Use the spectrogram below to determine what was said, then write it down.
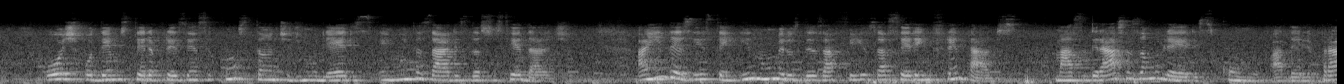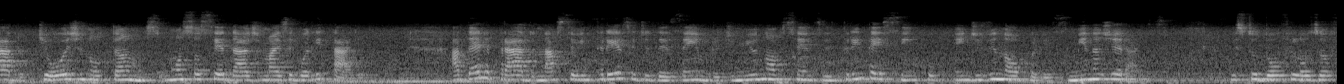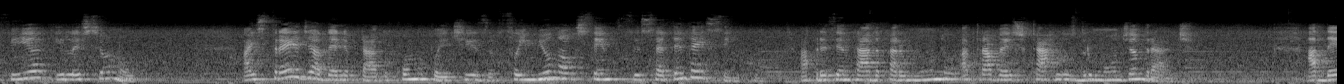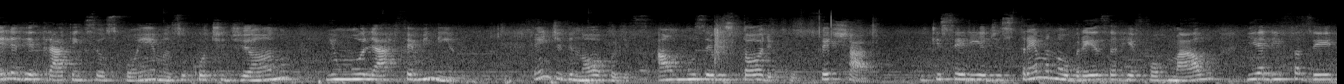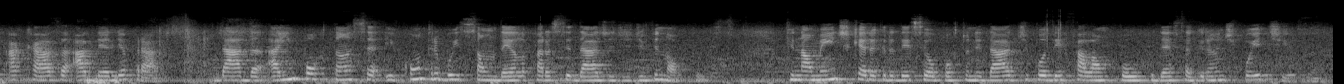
hoje podemos ter a presença constante de mulheres em muitas áreas da sociedade. Ainda existem inúmeros desafios a serem enfrentados, mas graças a mulheres como Adélia Prado, que hoje notamos uma sociedade mais igualitária. Adélia Prado nasceu em 13 de dezembro de 1935 em Divinópolis, Minas Gerais. Estudou filosofia e lecionou. A estreia de Adélia Prado como poetisa foi em 1975, apresentada para o mundo através de Carlos Drummond de Andrade. Adélia retrata em seus poemas o cotidiano e um olhar feminino. Em Divinópolis há um museu histórico fechado e que seria de extrema nobreza reformá-lo e ali fazer a casa Adélia Prado, dada a importância e contribuição dela para a cidade de Divinópolis. Finalmente, quero agradecer a oportunidade de poder falar um pouco dessa grande poetisa.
